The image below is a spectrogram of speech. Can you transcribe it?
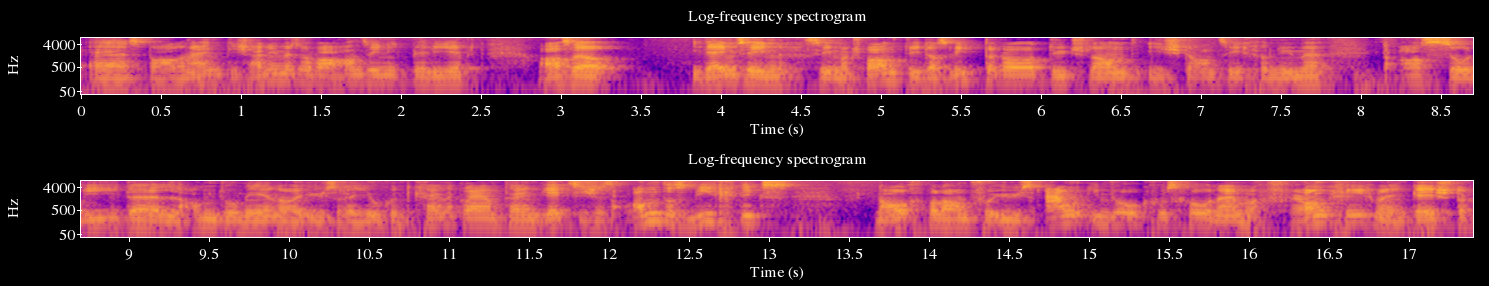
äh, das Parlament ist auch nicht mehr so wahnsinnig beliebt. Also in dem Sinne sind wir gespannt, wie das weitergeht. Deutschland ist ganz sicher nicht mehr das solide Land, das wir noch in unserer Jugend kennengelernt haben. Jetzt ist ein anderes wichtiges Nachbarland von uns auch im Fokus gekommen, nämlich Frankreich. Wir hatten gestern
